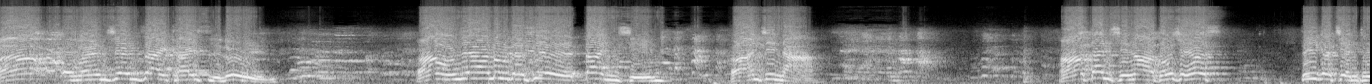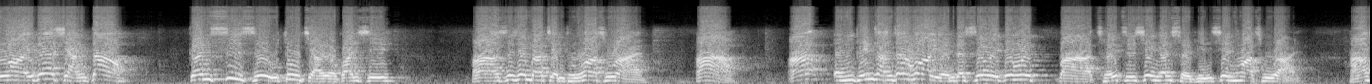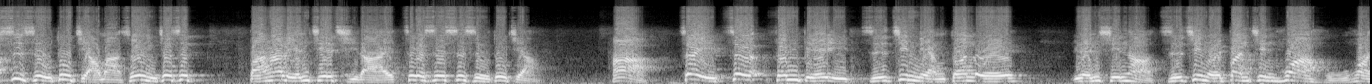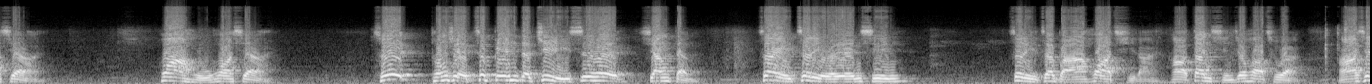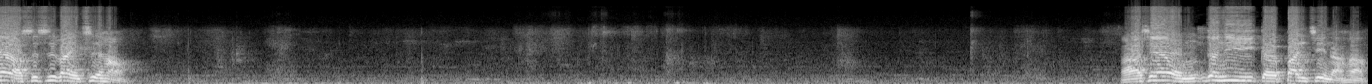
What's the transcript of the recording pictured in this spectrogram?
好，我们现在开始录影。好，我们现在录的是蛋形，好，安静呐。好，蛋形啊，同学要第一个剪图啊，一定要想到跟四十五度角有关系。啊，老师先把剪图画出来啊啊，我们平常在画圆的时候，一定会把垂直线跟水平线画出来。好，四十五度角嘛，所以你就是把它连接起来，这个是四十五度角啊。这以这分别以直径两端为圆心哈，直径为半径，画弧画下来，画弧画下来。所以同学这边的距离是会相等。再以这里为圆心，这里再把它画起来，好，蛋形就画出来。好，现在老师示范一次哈。好，现在我们任意一个半径了哈。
